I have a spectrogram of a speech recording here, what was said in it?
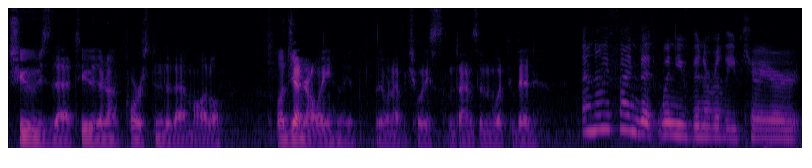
choose that too. They're not forced into that model. Well, generally, they, they don't have a choice sometimes in what to bid. And I find that when you've been a relief carrier,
